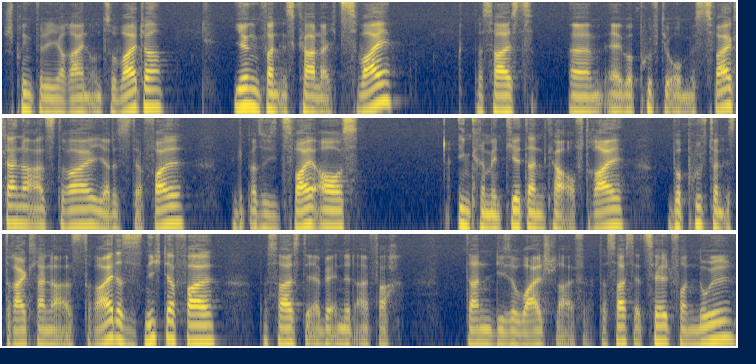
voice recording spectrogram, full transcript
springt wieder hier rein und so weiter. Irgendwann ist k gleich 2, das heißt, ähm, er überprüft hier oben, ist 2 kleiner als 3, ja das ist der Fall, er gibt also die 2 aus, inkrementiert dann k auf 3, überprüft dann ist 3 kleiner als 3, das ist nicht der Fall, das heißt, er beendet einfach dann diese While-Schleife. Das heißt, er zählt von 0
